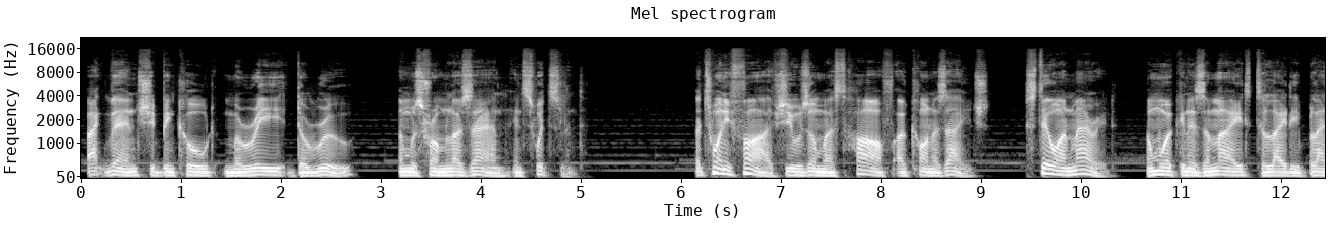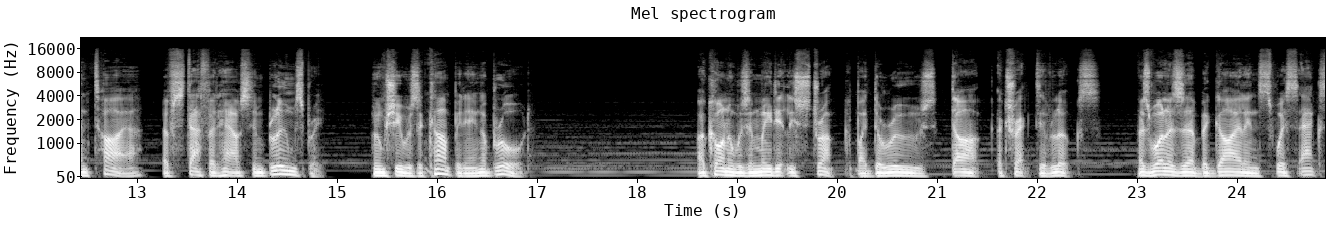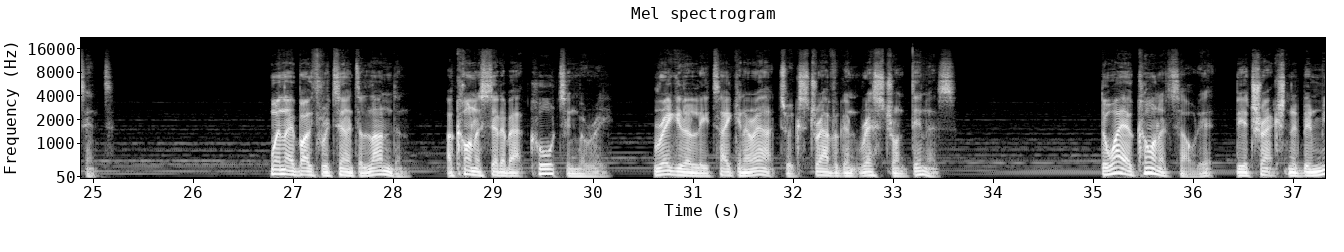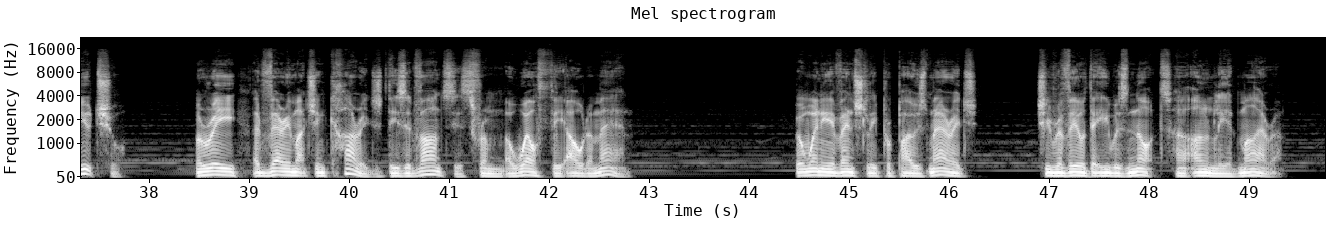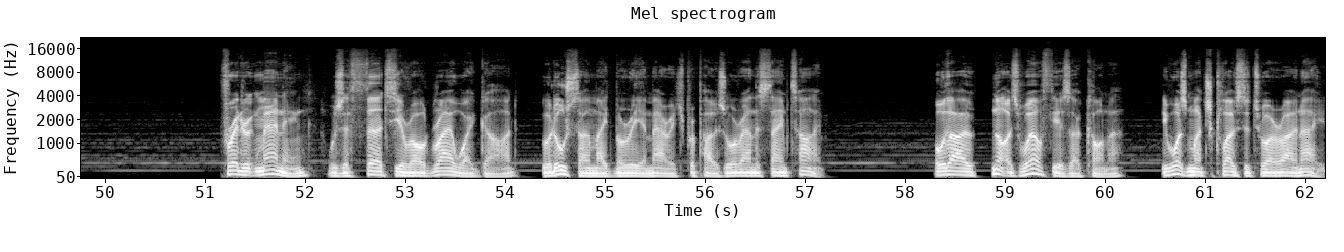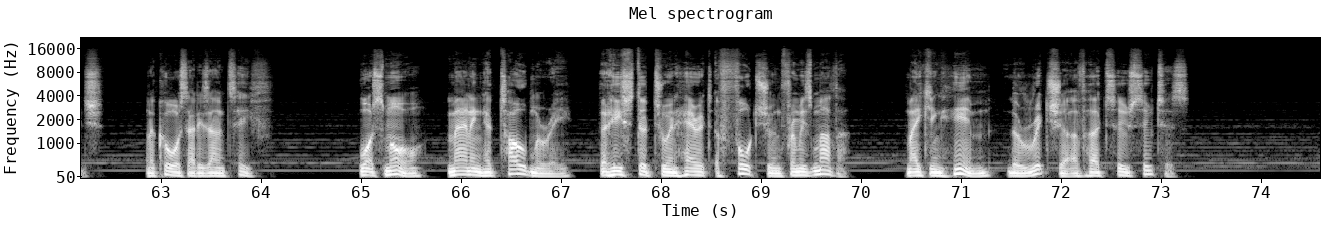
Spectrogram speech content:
Back then, she'd been called Marie Daru and was from Lausanne in Switzerland. At 25, she was almost half O'Connor's age, still unmarried, and working as a maid to Lady Blantyre of Stafford House in Bloomsbury, whom she was accompanying abroad. O'Connor was immediately struck by Daru's dark, attractive looks, as well as her beguiling Swiss accent. When they both returned to London, O'Connor set about courting Marie, regularly taking her out to extravagant restaurant dinners. The way O'Connor told it, the attraction had been mutual, Marie had very much encouraged these advances from a wealthy older man. But when he eventually proposed marriage, she revealed that he was not her only admirer. Frederick Manning was a 30 year old railway guard who had also made Marie a marriage proposal around the same time. Although not as wealthy as O'Connor, he was much closer to her own age, and of course had his own teeth. What's more, Manning had told Marie that he stood to inherit a fortune from his mother, making him the richer of her two suitors.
